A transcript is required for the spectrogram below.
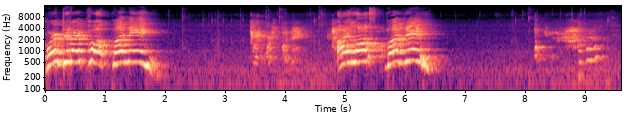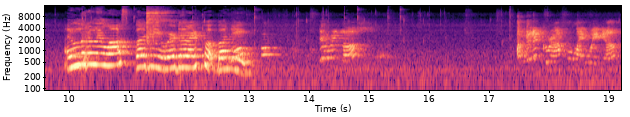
where did I put Bunny? Wait, where's Bunny? I lost Bunny. I literally Bunny. Where did I put Bunny? Are we lost? I'm gonna grapple my way up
